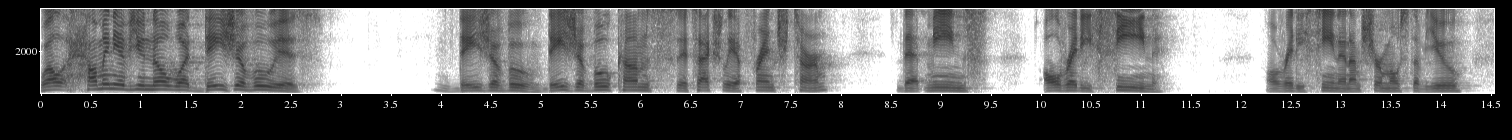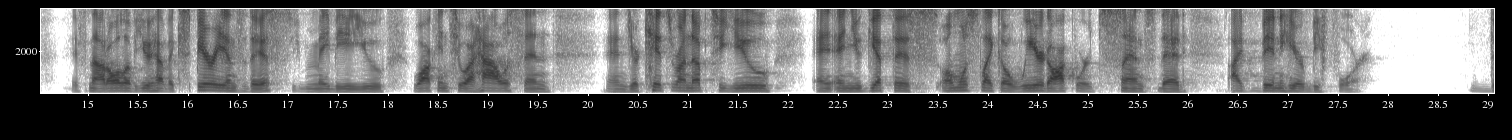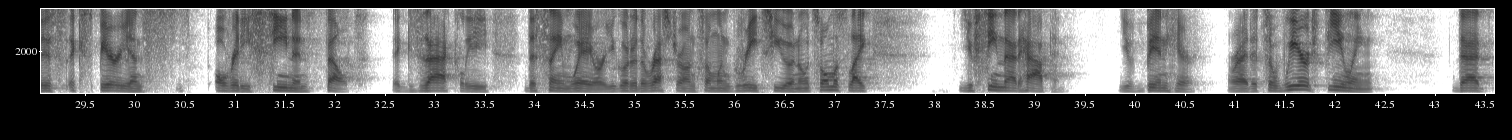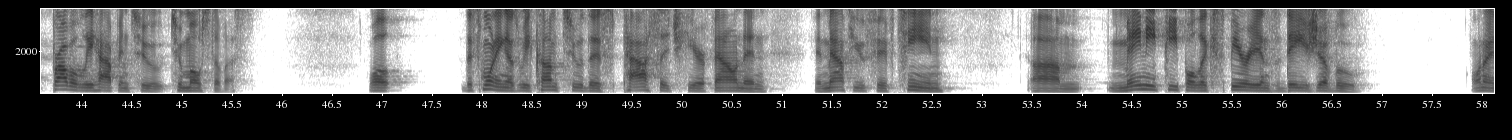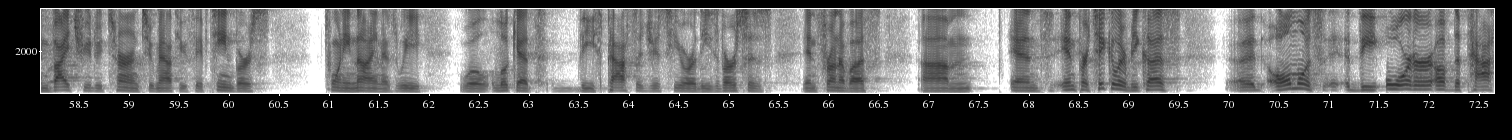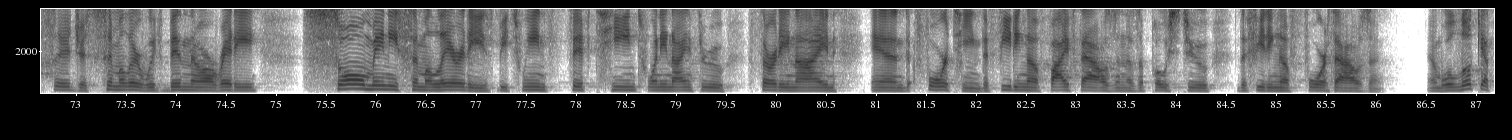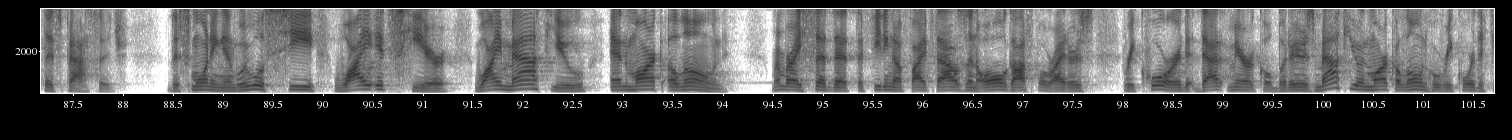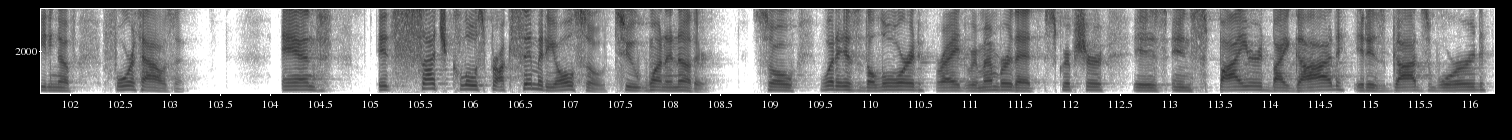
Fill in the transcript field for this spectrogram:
Well, how many of you know what deja vu is? Deja vu. Deja vu comes, it's actually a French term that means already seen. Already seen. And I'm sure most of you, if not all of you, have experienced this. Maybe you walk into a house and, and your kids run up to you and, and you get this almost like a weird, awkward sense that I've been here before this experience already seen and felt exactly the same way. Or you go to the restaurant, someone greets you, and it's almost like you've seen that happen. You've been here, right? It's a weird feeling that probably happened to, to most of us. Well, this morning, as we come to this passage here found in, in Matthew 15, um, many people experience deja vu. I want to invite you to turn to Matthew 15, verse 29, as we will look at these passages here or these verses in front of us. Um, and in particular, because uh, almost the order of the passage is similar, we've been there already. So many similarities between 15, 29 through 39 and 14, the feeding of 5,000 as opposed to the feeding of 4,000. And we'll look at this passage this morning and we will see why it's here, why Matthew and Mark alone. Remember, I said that the feeding of 5,000, all gospel writers record that miracle, but it is Matthew and Mark alone who record the feeding of 4,000. And it's such close proximity also to one another. So, what is the Lord, right? Remember that scripture is inspired by God, it is God's word.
